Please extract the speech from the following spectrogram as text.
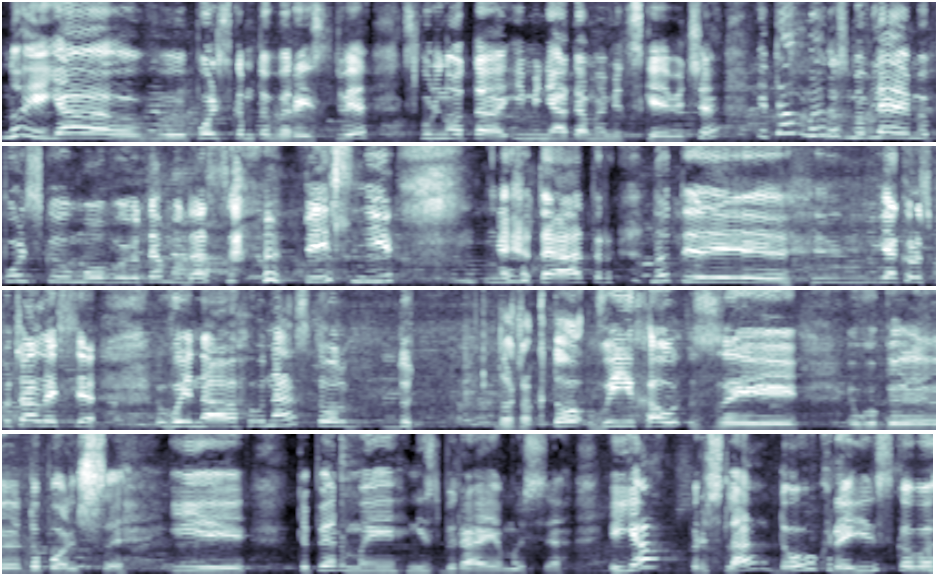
Ну і я в польському товаристві спільнота імені Адама Міцкевича. І там ми розмовляємо польською мовою. Там у нас пісні, театр. Ну, ти, як розпочалася війна у нас, то дуже хто виїхав з, е, до Польщі. І тепер ми не збираємося. І я прийшла до українського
